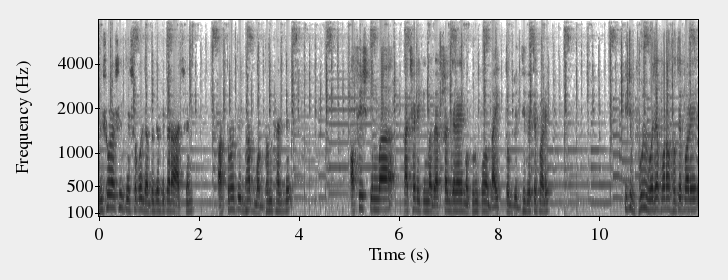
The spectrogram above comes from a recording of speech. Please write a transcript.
বিশ্বরাশির যে সকল জাতক জাতিকারা আছেন, অর্থনৈতিক ভাব মধ্যম থাকবে, অফিস কিংবা কাছারি কিংবা ব্যবসার জায়গায় নতুন কোনো দায়িত্ব বৃদ্ধি পেতে পারে। কিছু ভুল বোঝাপড়া হতে পারে,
